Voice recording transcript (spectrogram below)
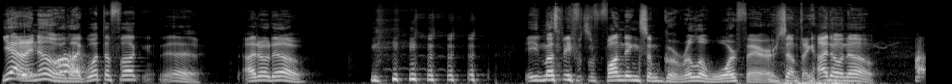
Yeah, I know. Fuck. Like what the fuck? Uh, I don't know. he must be funding some guerrilla warfare or something. I don't know. I-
